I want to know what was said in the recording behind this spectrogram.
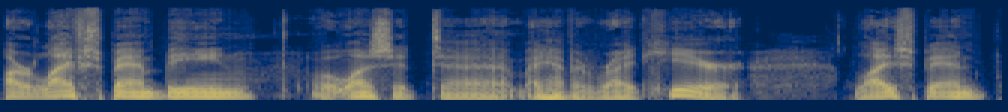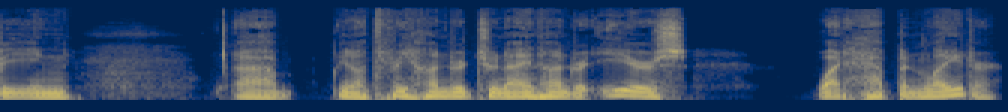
our lifespan being what was it? Uh, I have it right here. Lifespan being, uh, you know, three hundred to nine hundred years. What happened later?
